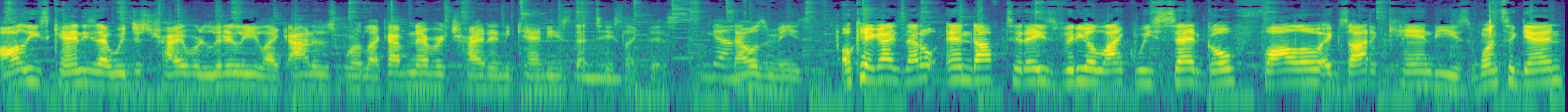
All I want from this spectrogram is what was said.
all these candies that we just tried were literally like out of this world. Like I've never tried any candies that taste like this. Yeah. That was amazing. Okay guys, that'll end off today's video. Like we said, go follow Exotic Candies. Once again,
